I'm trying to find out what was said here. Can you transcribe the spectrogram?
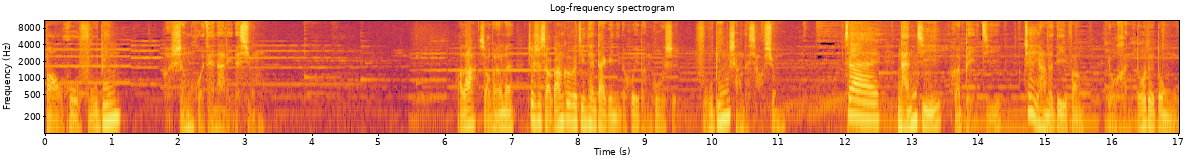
保护浮冰和生活在那里的熊。好啦，小朋友们，这是小刚哥哥今天带给你的绘本故事《浮冰上的小熊》。在南极和北极这样的地方，有很多的动物。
